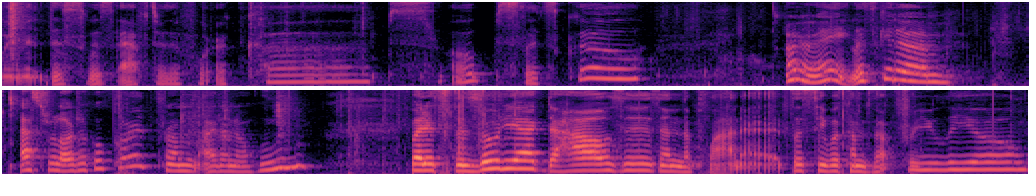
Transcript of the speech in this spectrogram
Wait a minute, this was after the Four of Cups. Oops, let's go. All right, let's get a um, astrological card from I don't know whom. But it's the zodiac, the houses, and the Let's see what comes up for you, Leo.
